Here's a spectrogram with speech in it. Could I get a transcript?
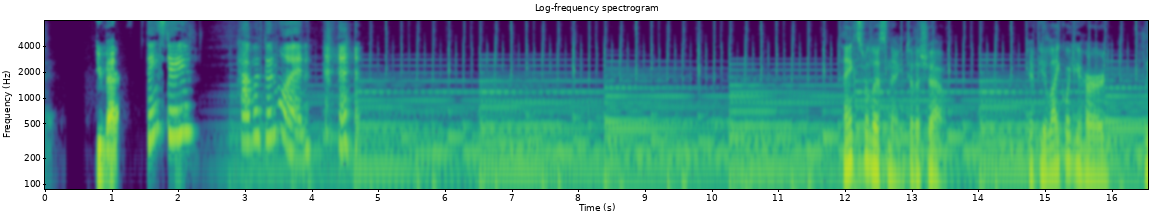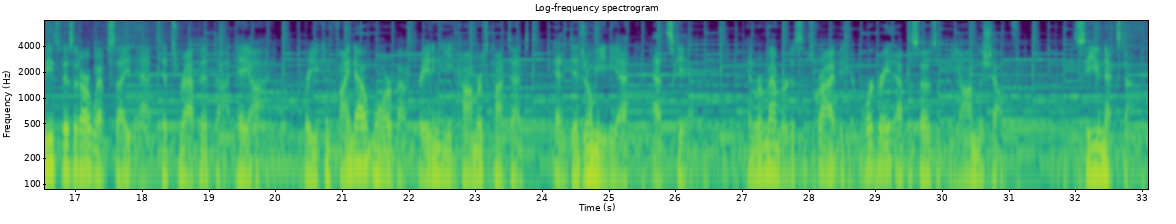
You bet. Thanks, Dave. Have a good one. Thanks for listening to the show. If you like what you heard, please visit our website at itsrapid.ai, where you can find out more about creating e commerce content and digital media at scale. And remember to subscribe to hear more great episodes of Beyond the Shelf. See you next time.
